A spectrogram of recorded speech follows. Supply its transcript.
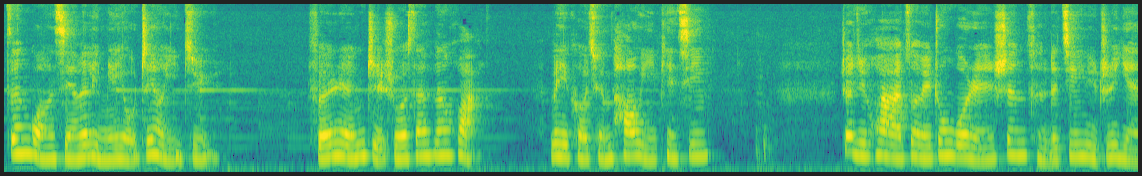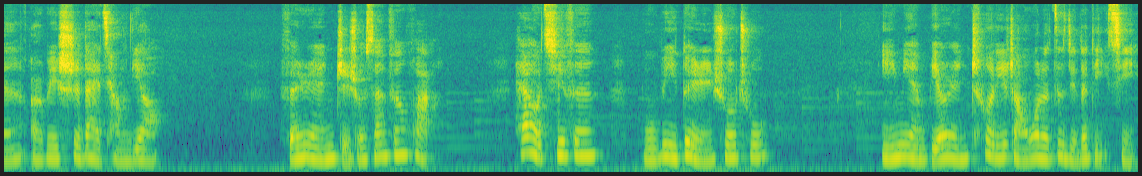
增广贤文》里面有这样一句：“逢人只说三分话，未可全抛一片心。”这句话作为中国人生存的金玉之言而被世代强调。逢人只说三分话，还有七分不必对人说出。以免别人彻底掌握了自己的底细。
